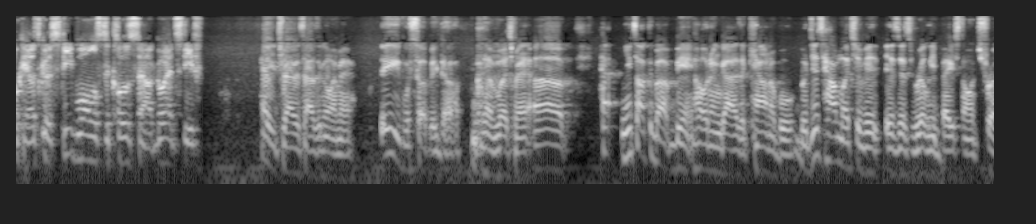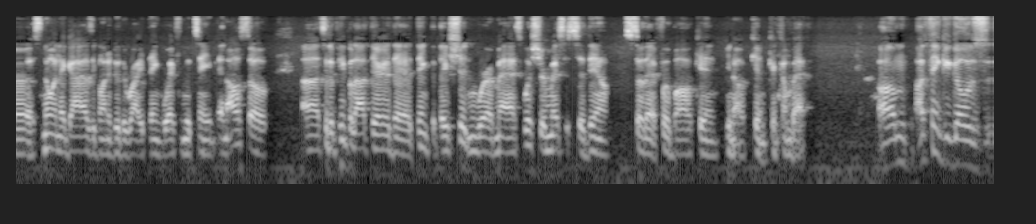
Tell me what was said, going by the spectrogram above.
Okay, let's go to Steve Walls to close this out. Go ahead, Steve. Hey, Travis, how's it going, man? Steve, what's up, big dog? Not much, man. Uh, you talked about being holding guys accountable, but just how much of it is just really based on trust, knowing that guys are going to do the right thing away from the team, and also uh, to the people out there that think that they shouldn't wear a mask. What's your message to them so that football can, you know, can can come back? Um, I think it goes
